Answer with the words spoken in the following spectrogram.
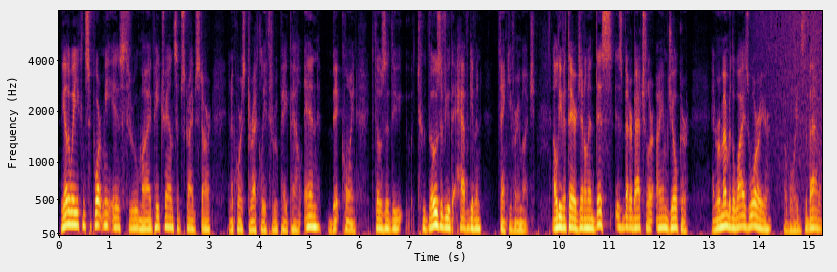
The other way you can support me is through my Patreon Subscribe Star, and of course directly through PayPal and Bitcoin. To those of the to those of you that have given, thank you very much. I'll leave it there, gentlemen. This is Better Bachelor. I am Joker, and remember, the wise warrior avoids the battle.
